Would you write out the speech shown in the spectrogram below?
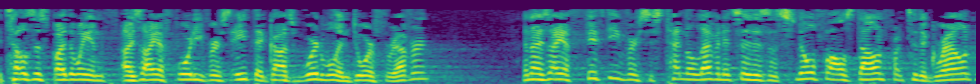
It tells us, by the way, in Isaiah 40 verse 8 that God's word will endure forever. In Isaiah 50 verses 10 and 11 it says as the snow falls down to the ground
